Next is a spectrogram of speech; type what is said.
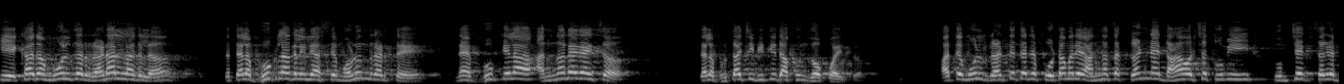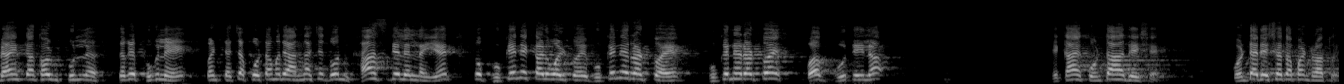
की एखादं मूल जर रडायला लागलं तर त्याला भूक लागलेली असते म्हणून रडते. नाही भूकेला अन्न नाही द्यायचं. त्याला भूताची भीती दाखवून झोपवायचं. आता ते मूल रडते त्याच्या पोटामध्ये अन्नाचा कण नाही. दहा वर्ष तुम्ही तुमचे सगळे बँक अकाउंट फुल सगळे फुगले पण त्याच्या पोटामध्ये अन्नाचे दोन घास गेलेले नाहीयेत. तो भुकेने कळवळतोय भुकेने रडतोय भुकेने रडतोय. बघ भूत येईल हे काय कोणता हा देश आहे? कोणत्या देशात आपण राहतोय?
